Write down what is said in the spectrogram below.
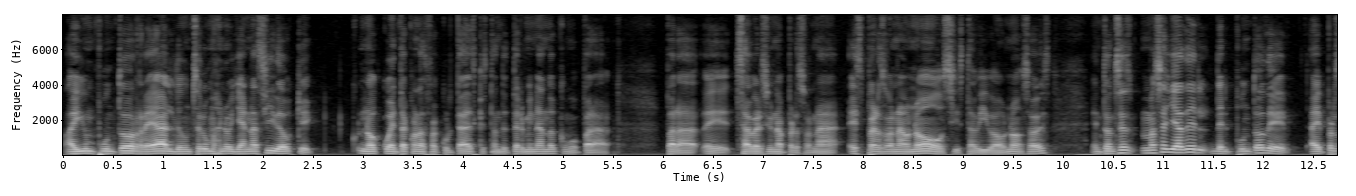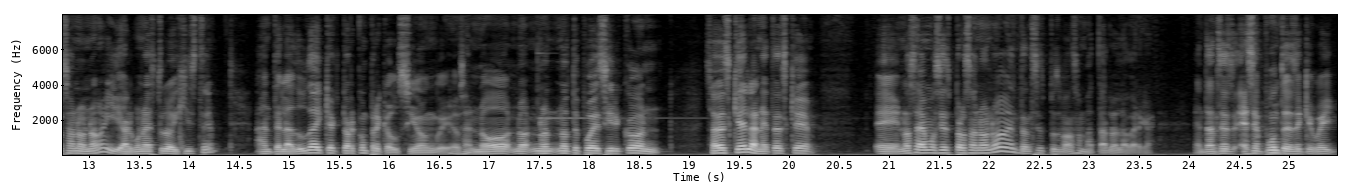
hay un punto real de un ser humano ya nacido que no cuenta con las facultades que están determinando como para, para eh, saber si una persona es persona o no, o si está viva o no, ¿sabes? Entonces, más allá del, del punto de hay persona o no, y alguna vez tú lo dijiste, ante la duda hay que actuar con precaución, güey. O sea, no, no, no, no te puedes ir con, ¿sabes qué? La neta es que eh, no sabemos si es persona o no, entonces pues vamos a matarlo a la verga. Entonces, ese punto es de que, güey,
